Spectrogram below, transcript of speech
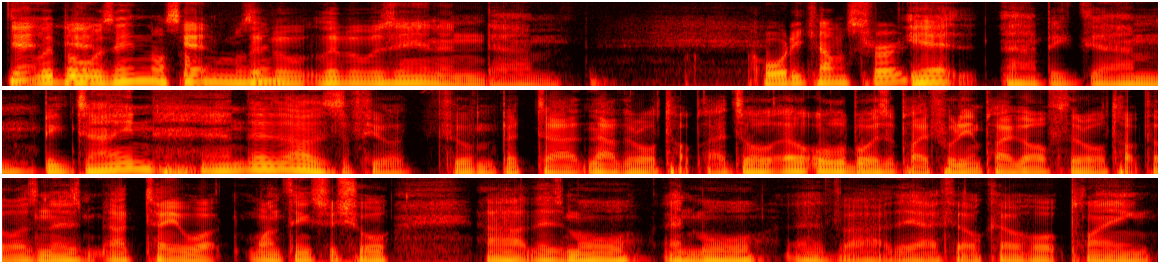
Yeah, Libba yeah. was in or yeah, something was in. Libba, Libba was in, and um, Cordy comes through. Yeah, uh, big um, big Dane, and there's, oh, there's a few, few of them, but uh, no, they're all top lads. All, all the boys that play footy and play golf, they're all top fellas. And there's, I tell you what, one thing's for sure, uh, there's more and more of uh, the AFL cohort playing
